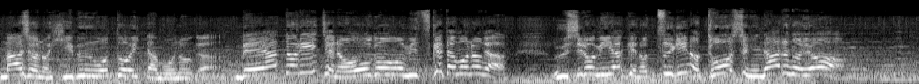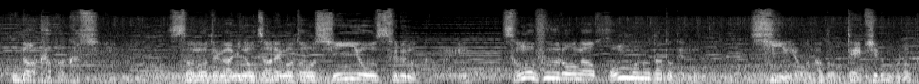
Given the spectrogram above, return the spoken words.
魔女の碑文を解いた者がベアトリーチェの黄金を見つけた者が後宮家の次の当主になるのよ。バカバカしいその手紙のざれ言を信用するのかねその風浪が本物だとでも信用などできるものか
